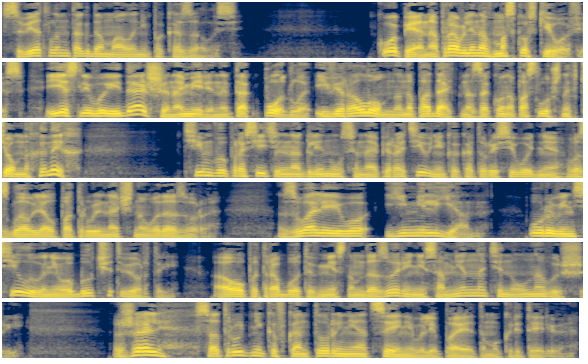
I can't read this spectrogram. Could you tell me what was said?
Светлым тогда мало не показалось. Копия направлена в московский офис. Если вы и дальше намерены так подло и вероломно нападать на законопослушных темных иных... Тим вопросительно оглянулся на оперативника, который сегодня возглавлял патруль ночного дозора. Звали его Емельян. Уровень силы у него был четвертый, а опыт работы в местном дозоре, несомненно, тянул на высший. Жаль, сотрудников конторы не оценивали по этому критерию.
